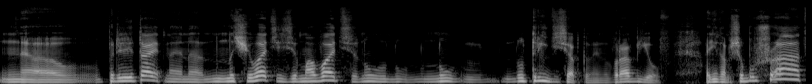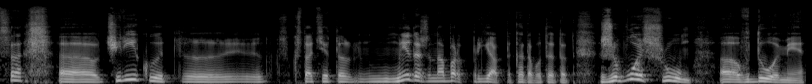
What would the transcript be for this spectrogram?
а, прилетает, наверное, ночевать и зимовать, ну, ну, ну, ну три десятка, наверное, воробьев воробьев. Они там шебуршатся, э, чирикают. Э, кстати, это мне даже наоборот приятно, когда вот этот живой шум э, в доме.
